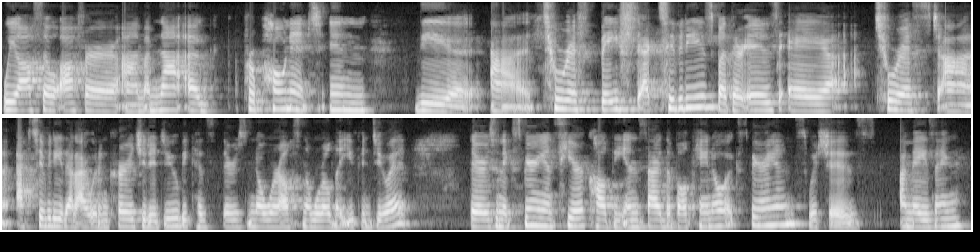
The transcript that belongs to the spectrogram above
We also offer um, i'm not a proponent in the uh, tourist based activities, but there is a tourist uh, activity that I would encourage you to do because there's nowhere else in the world that you can do it. There's an experience here called the Inside the Volcano Experience, which is amazing.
